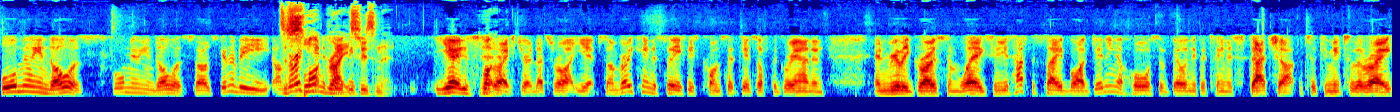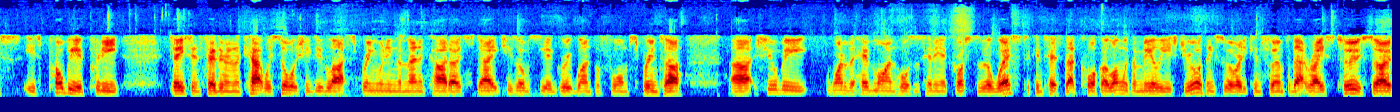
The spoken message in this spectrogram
Four million dollars. Four million dollars. So it's going to be. I'm It's a slot keen to see if race, this- isn't it? Yeah, it is a slot Yeah. race, Jared. That's right. Yep. So I'm very keen to see if this concept gets off the ground and, and really grows some legs. And you'd have to say by getting a horse of Bella Nipotina's stature to commit to the race is probably a pretty decent feather in the cap. We saw what she did last spring winning the Manikato Stakes. She's obviously a Group 1 performed sprinter. Uh, she'll be one of the headline horses heading across to the west to contest that clock, along with Amelia's Jewel. I think she's already confirmed for that race too. So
